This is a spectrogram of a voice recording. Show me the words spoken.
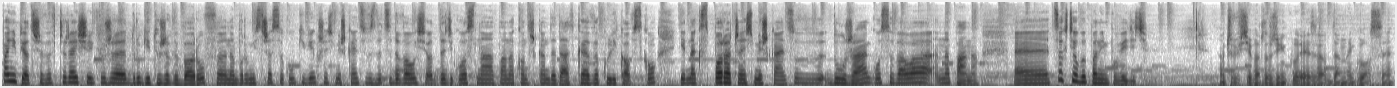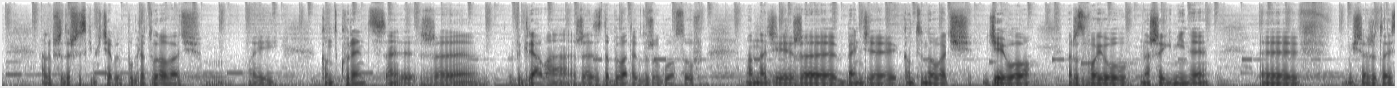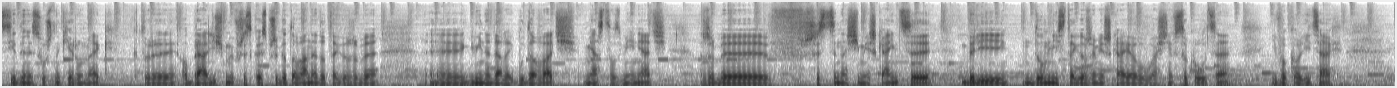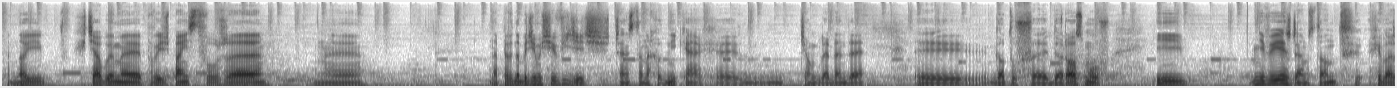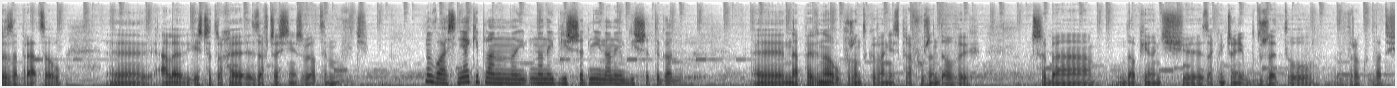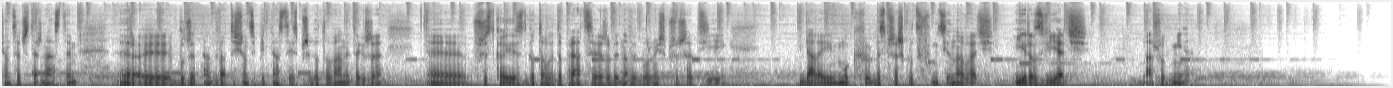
Panie Piotrze, we wczorajszej turze, drugiej turze wyborów e, na burmistrza Sokółki większość mieszkańców zdecydowało się oddać głos na pana kontrkandydatkę Ewę Kulikowską. Jednak spora część mieszkańców, duża, głosowała na pana. E, Co chciałby pan im powiedzieć? Oczywiście bardzo dziękuję za oddane głosy, ale przede wszystkim chciałbym pogratulować mojej konkurentce, że wygrała, że zdobyła tak dużo głosów. Mam nadzieję, że będzie kontynuować dzieło rozwoju naszej gminy. Yy, Myślę, że to jest jedyny słuszny kierunek, który obraliśmy. Wszystko jest przygotowane do tego, żeby yy, gminę dalej budować, miasto zmieniać, żeby wszyscy nasi mieszkańcy byli dumni z tego, że mieszkają właśnie w Sokółce i w okolicach. No i chciałbym e, powiedzieć Państwu, że e, na pewno będziemy się widzieć często na chodnikach. e, Ciągle będę gotów do rozmów i nie wyjeżdżam stąd, ch- chyba że za pracą, ale jeszcze trochę za wcześnie, żeby o tym mówić. No właśnie, jakie plany na, naj, na najbliższe dni, na najbliższe tygodnie? E, Na pewno uporządkowanie spraw urzędowych. Trzeba dopiąć e, zakończenie budżetu w roku 2014. R- e, Budżet na 2015 jest przygotowany, także e, wszystko jest gotowe do pracy, żeby nowy burmistrz przyszedł i dalej mógł bez przeszkód funkcjonować i rozwijać naszą gminę.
